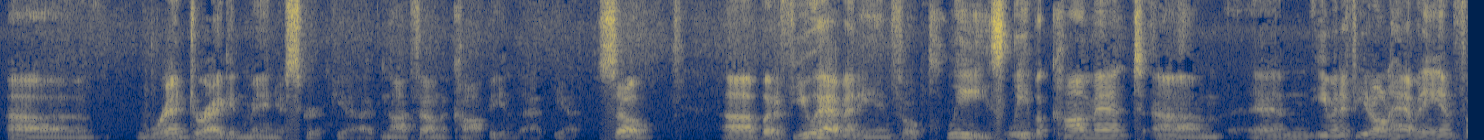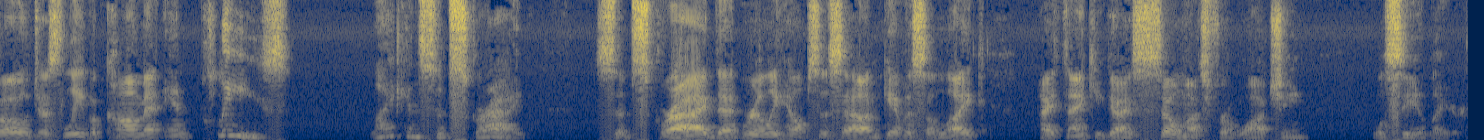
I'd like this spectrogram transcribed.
uh, Red Dragon manuscript yet. I've not found a copy of that yet. So. Uh, but if you have any info, please leave a comment. Um, and even if you don't have any info, just leave a comment. And please like and subscribe. Subscribe, that really helps us out, and give us a like. I thank you guys so much for watching. We'll see you later.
